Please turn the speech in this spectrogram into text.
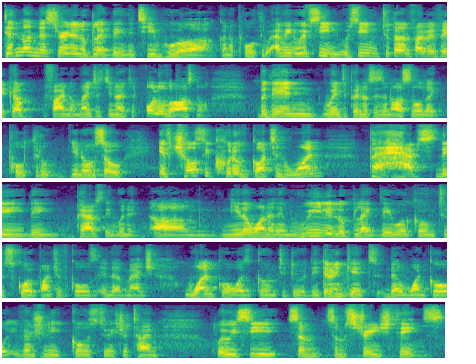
did not necessarily look like they the team who are going to pull through. I mean, we've seen we've seen 2005 FA Cup final, Manchester United all over Arsenal, but then went to penalties and Arsenal like pulled through. You know, so if Chelsea could have gotten one, perhaps they they perhaps they win it. Um, neither one of them really looked like they were going to score a bunch of goals in that match. One goal was going to do it. They didn't get that one goal. Eventually goes to extra time, where we see some some strange things.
